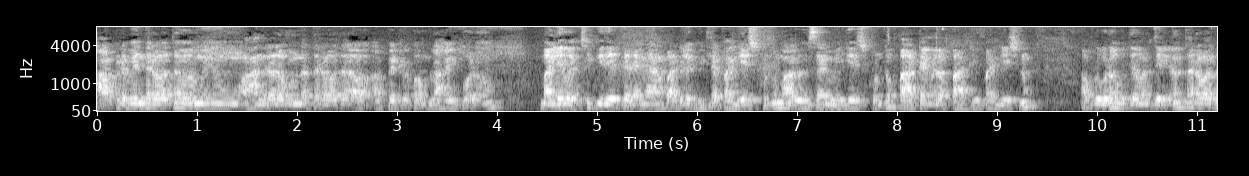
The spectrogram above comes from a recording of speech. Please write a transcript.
అక్కడ పోయిన తర్వాత మేము ఆంధ్రాలో ఉన్న తర్వాత ఆ పెట్రోల్ పంపులో ఆగిపోవడం మళ్ళీ వచ్చి ఇదే తెలంగాణ పార్టీలో గిట్లా పని చేసుకుంటూ మా వ్యవసాయం మేము చేసుకుంటూ పార్ట్ టైంలో పార్టీకి పనిచేసినాం అప్పుడు కూడా ఉద్యమం తిరిగినాం తర్వాత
